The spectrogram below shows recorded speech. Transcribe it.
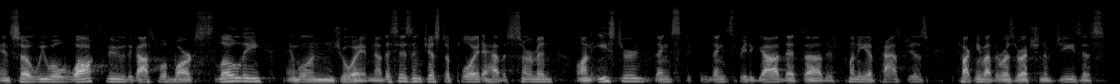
And so we will walk through the Gospel of Mark slowly and we'll enjoy it. Now, this isn't just a ploy to have a sermon on Easter. Thanks, thanks be to God that uh, there's plenty of passages talking about the resurrection of Jesus.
